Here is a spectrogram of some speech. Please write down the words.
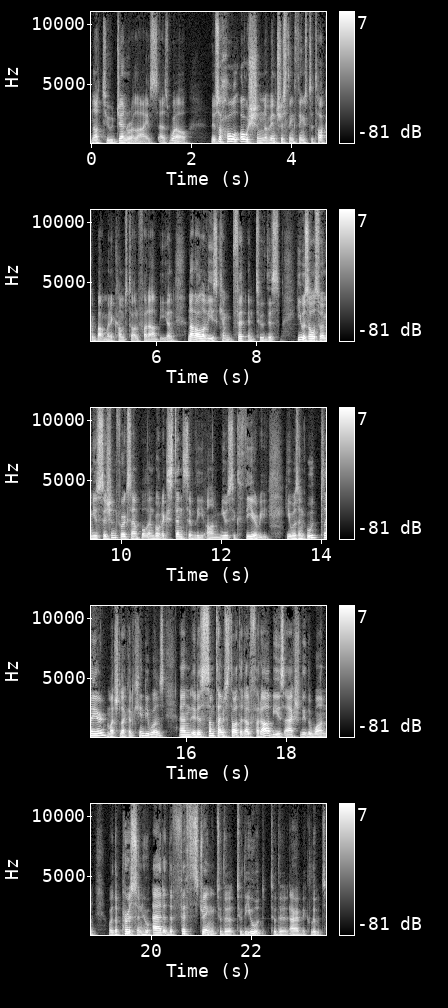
not to generalize as well there's a whole ocean of interesting things to talk about when it comes to Al Farabi, and not all of these can fit into this. He was also a musician, for example, and wrote extensively on music theory. He was an oud player, much like Al Kindi was, and it is sometimes thought that Al Farabi is actually the one or the person who added the fifth string to the to the oud, to the Arabic lute.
